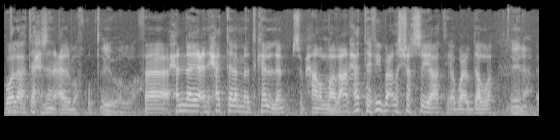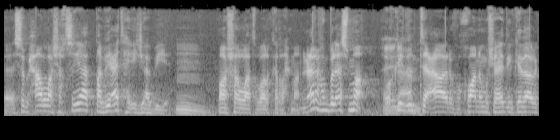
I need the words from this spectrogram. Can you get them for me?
ولا تحزن على المفقود. أي والله. فحنا يعني حتى لما نتكلم سبحان الله الآن حتى في بعض الشخصيات يا أبو عبد الله أي نعم. آه، سبحان الله شخصيات طبيعتها إيجابية. امم ما شاء الله تبارك الرحمن. نعرفهم بالأسماء. واكيد نعم. أنت عارف واخواننا المشاهدين كذلك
